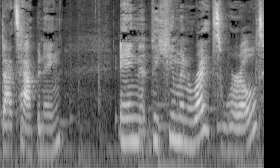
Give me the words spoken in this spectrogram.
that's happening. In the human rights world,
